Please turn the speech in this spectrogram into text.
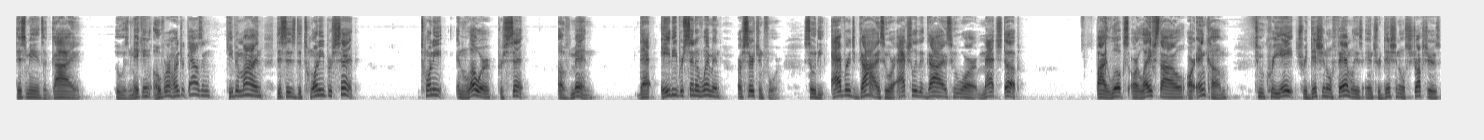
This means a guy who is making over a hundred thousand. Keep in mind, this is the 20%, 20 and lower percent of men that 80% of women are searching for. So the average guys who are actually the guys who are matched up by looks or lifestyle or income to create traditional families and traditional structures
